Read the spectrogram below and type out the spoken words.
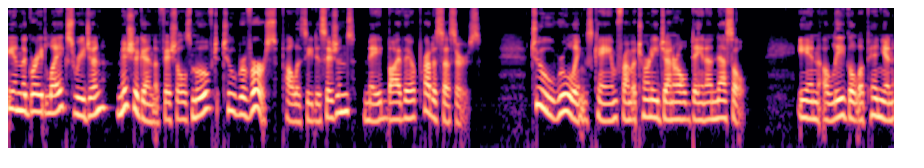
In the Great Lakes region, Michigan officials moved to reverse policy decisions made by their predecessors. Two rulings came from Attorney General Dana Nessel. In a legal opinion,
